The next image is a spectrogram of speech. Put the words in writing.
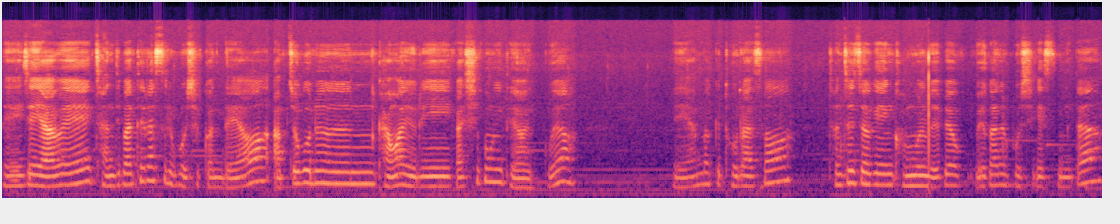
네, 이제 야외 잔디밭 테라스를 보실 건데요. 앞쪽으로는 강화 유리가 시공이 되어 있고요. 네, 한 바퀴 돌아서 전체적인 건물 외벽 외관을 보시겠습니다.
